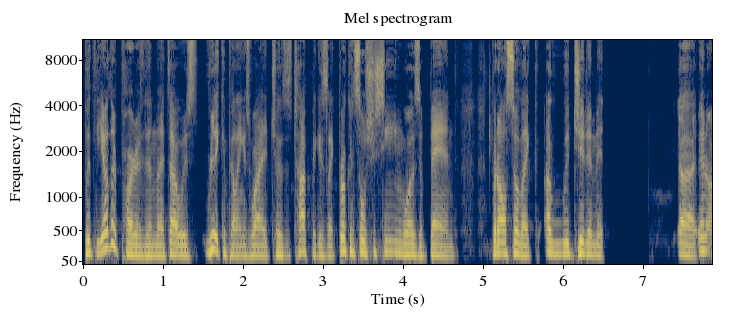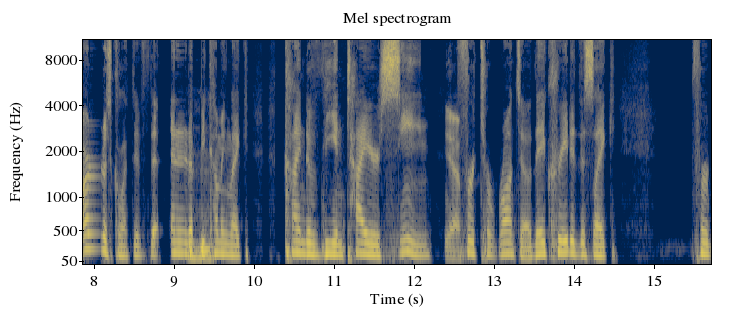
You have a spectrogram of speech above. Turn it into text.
but the other part of them that I thought was really compelling is why I chose this topic is like Broken Social Scene was a band, but also like a legitimate uh, an artist collective that ended up Mhm. becoming like kind of the entire scene yeah. for Toronto. They created this like for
